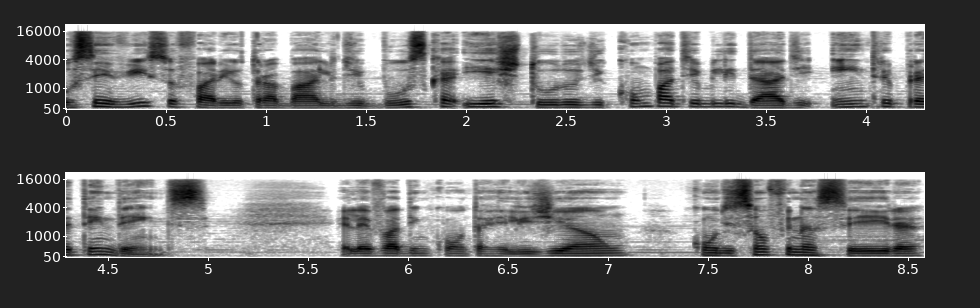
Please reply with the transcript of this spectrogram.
O serviço faria o trabalho de busca e estudo de compatibilidade entre pretendentes. É levado em conta religião, condição financeira,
